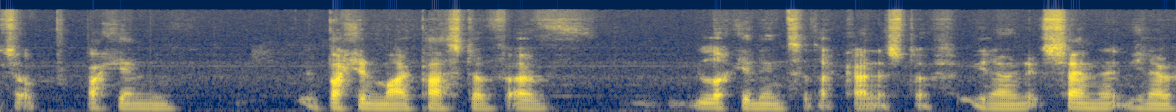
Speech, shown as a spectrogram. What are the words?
sort of back in back in my past of, of looking into that kind of stuff. You know, and it's saying that you know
